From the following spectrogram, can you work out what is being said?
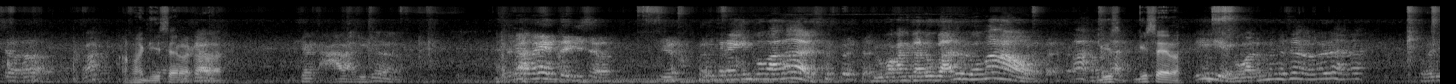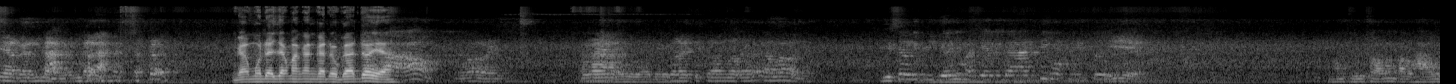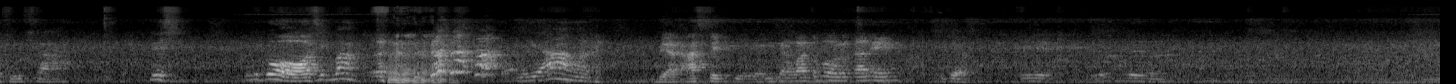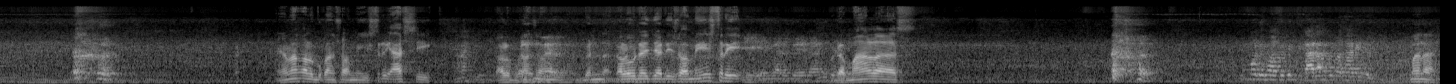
sama Gisel kalah Gisel kalah Gisel. Enggak mente Gisel. Iya. Gua males. Lu makan mau. Ah, Gis. Gisel Iya, gua nggak demen Gisel. Udah, udah. Oh iya rendang, rendang. nggak mau diajak makan gado-gado ya. Oh, iya. Lama kan? Gisel di videonya masih ada ganti waktu itu. Iya. Emang susah orang kalau haus susah. Bis, ini gosip bang. Beli amat. Biar asik. Bisa waktu mau. Gitu. Iya. Memang kalau bukan suami istri asik. Kalau bukan suami bener, kalau udah jadi suami istri Iya, udah males. Ini mau dimasukin sekarang tuh Mas Hari tuh. Mana?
